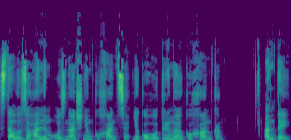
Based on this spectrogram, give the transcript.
стало загальним означенням коханця, якого отримує коханка. Антей.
